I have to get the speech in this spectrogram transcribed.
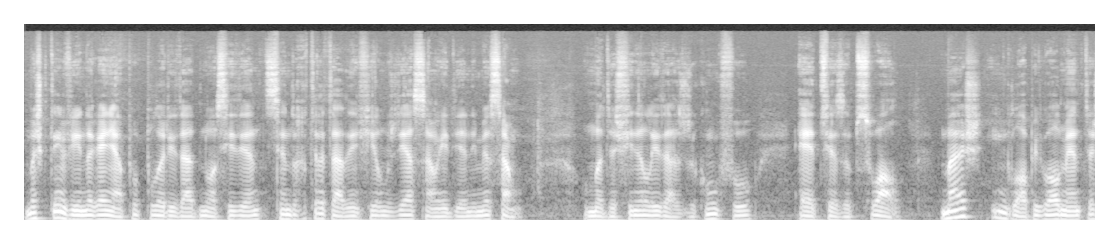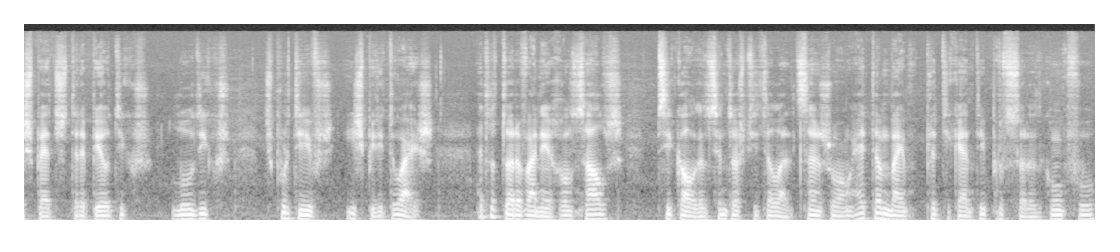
mas que tem vindo a ganhar popularidade no Ocidente, sendo retratada em filmes de ação e de animação. Uma das finalidades do Kung Fu é a defesa pessoal, mas engloba igualmente aspectos terapêuticos, lúdicos, desportivos e espirituais. A doutora Vânia Gonçalves, psicóloga do Centro Hospitalar de São João, é também praticante e professora de Kung Fu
